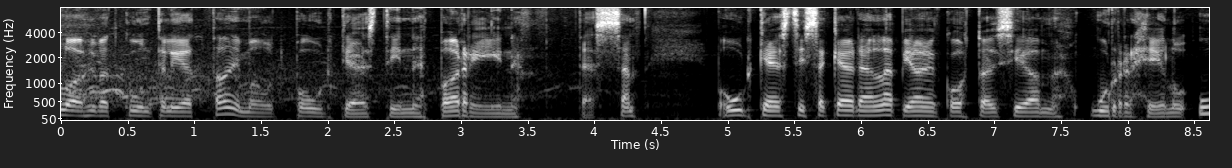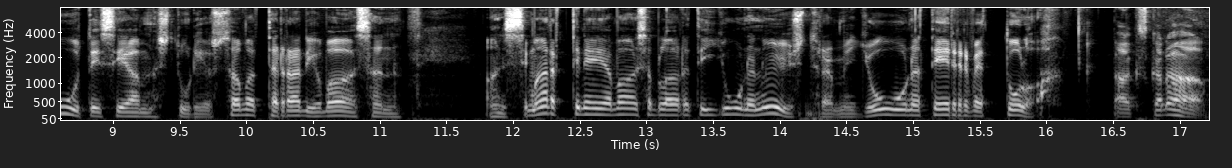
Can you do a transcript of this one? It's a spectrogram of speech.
Tervetuloa hyvät kuuntelijat Time Out podcastin pariin. Tässä podcastissa käydään läpi ajankohtaisia urheiluuutisia. Studiossa ovat Radio Vaasan Anssi Marttinen ja Vaasabladetin Juuna Nyström. Juuna, tervetuloa. Tack ska du ha.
